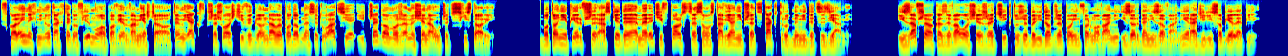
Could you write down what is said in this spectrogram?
W kolejnych minutach tego filmu opowiem Wam jeszcze o tym, jak w przeszłości wyglądały podobne sytuacje i czego możemy się nauczyć z historii. Bo to nie pierwszy raz, kiedy emeryci w Polsce są stawiani przed tak trudnymi decyzjami. I zawsze okazywało się, że ci, którzy byli dobrze poinformowani i zorganizowani, radzili sobie lepiej.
